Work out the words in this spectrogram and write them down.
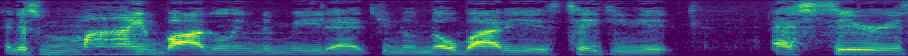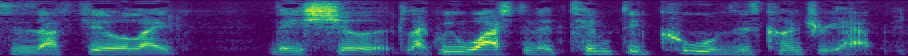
and it's mind-boggling to me that you know nobody is taking it as serious as I feel like they should. Like we watched an attempted coup of this country happen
